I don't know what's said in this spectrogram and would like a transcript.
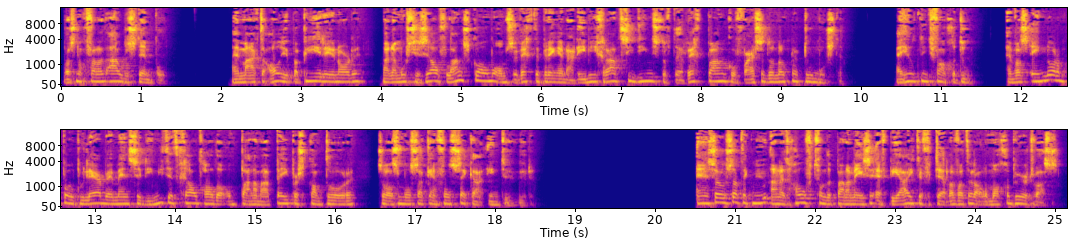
was nog van het oude stempel. Hij maakte al je papieren in orde, maar dan moest je zelf langskomen om ze weg te brengen naar de immigratiedienst of de rechtbank of waar ze dan ook naartoe moesten. Hij hield niet van gedoe en was enorm populair bij mensen die niet het geld hadden om Panama Papers kantoren zoals Mossack en Fonseca in te huren. En zo zat ik nu aan het hoofd van de Panamese FBI te vertellen wat er allemaal gebeurd was.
